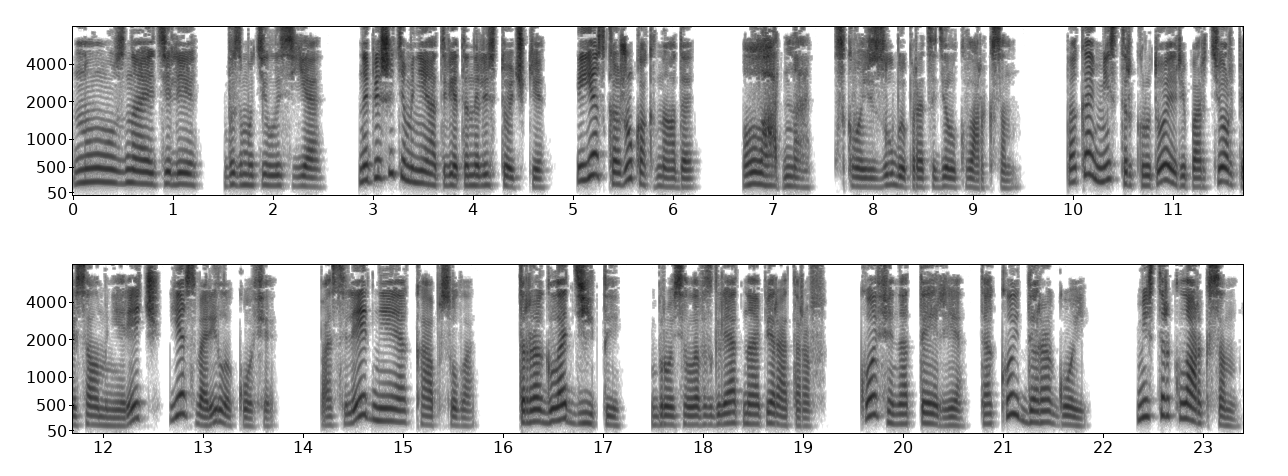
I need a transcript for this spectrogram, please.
Ну, знаете ли, возмутилась я. Напишите мне ответы на листочке, и я скажу, как надо. Ладно, сквозь зубы процедил Кларксон. Пока мистер крутой репортер писал мне речь, я сварила кофе. Последняя капсула. Троглодиты, бросила взгляд на операторов. Кофе на Терре такой дорогой. Мистер Кларксон.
